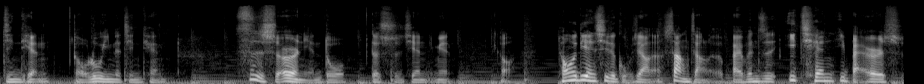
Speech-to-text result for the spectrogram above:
今天哦，录音的今天，四十二年多的时间里面，哦，通用电器的股价呢上涨了百分之一千一百二十，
